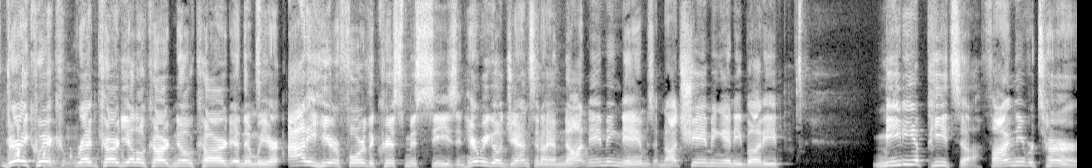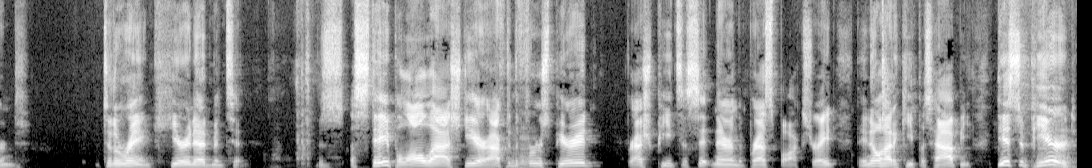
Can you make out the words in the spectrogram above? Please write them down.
Very quick red card, yellow card, no card. And then we are out of here for the Christmas season. Here we go, gents. And I am not naming names, I'm not shaming anybody. Media Pizza finally returned to the rink here in Edmonton. It was a staple all last year. After the mm-hmm. first period, fresh pizza sitting there in the press box, right? They know how to keep us happy. Disappeared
